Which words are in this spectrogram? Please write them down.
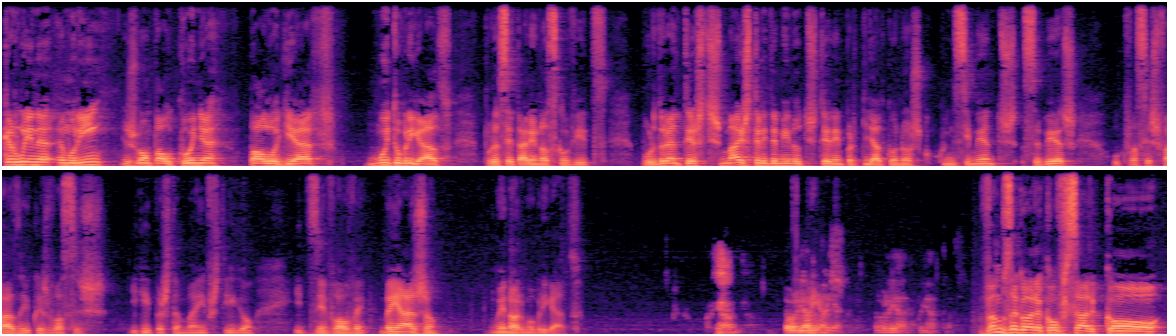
Carolina Amorim, João Paulo Cunha, Paulo Aguiar, muito obrigado por aceitarem o nosso convite, por durante estes mais de 30 minutos terem partilhado connosco conhecimentos, saberes, o que vocês fazem e o que as vossas equipas também investigam e desenvolvem. Bem-ajam. Um enorme obrigado. Obrigado. Obrigado. Obrigado. obrigado. obrigado. Vamos agora conversar com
